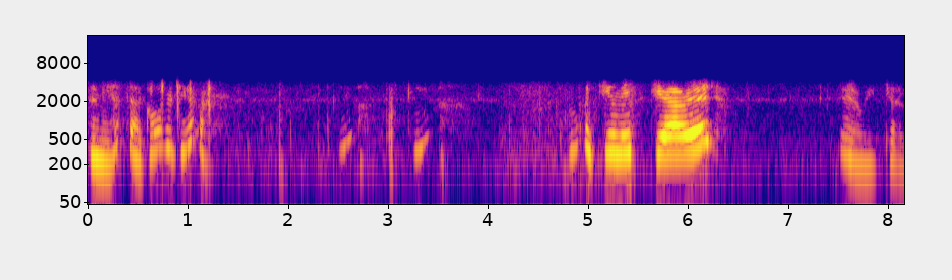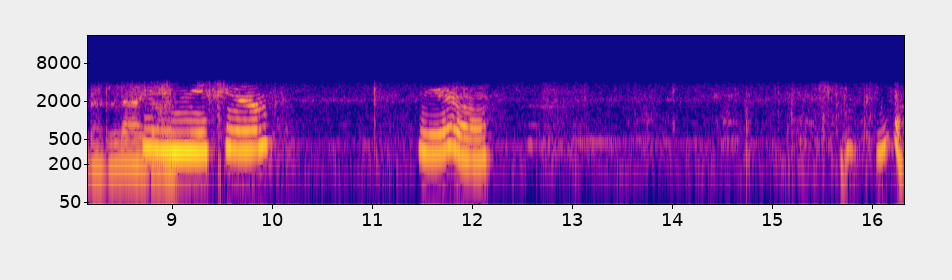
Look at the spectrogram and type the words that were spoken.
Samantha, go over there. Yeah. Yeah. Oh, do you miss Jared? There we got a light on. you miss him? Yeah. Come here.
